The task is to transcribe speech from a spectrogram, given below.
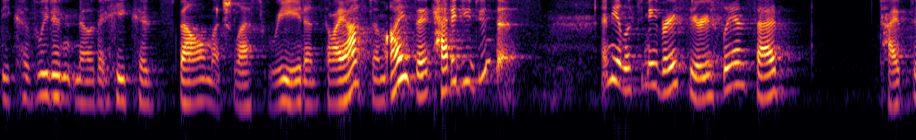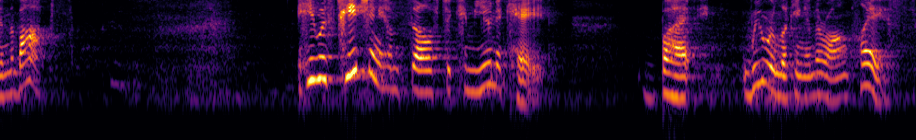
because we didn't know that he could spell, much less read. And so I asked him, Isaac, how did you do this? And he looked at me very seriously and said, typed in the box. He was teaching himself to communicate, but we were looking in the wrong place.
